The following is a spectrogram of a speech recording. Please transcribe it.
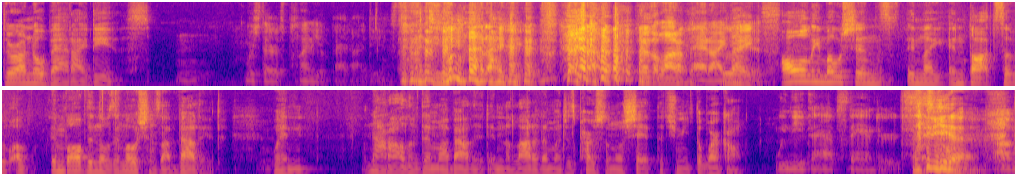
there are no bad ideas. Mm. Which there's plenty of bad ideas. Of bad ideas. there's a lot of bad like ideas. all emotions and like and thoughts of, of involved in those emotions are valid, when not all of them are valid, and a lot of them are just personal shit that you need to work on. we need to have standards. yeah. I'm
